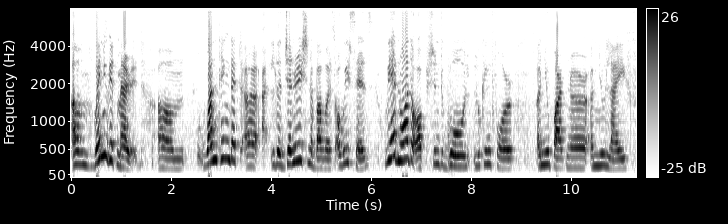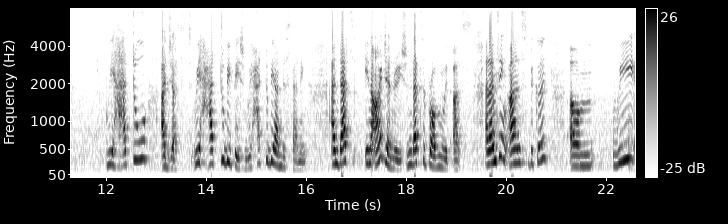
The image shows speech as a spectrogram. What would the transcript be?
um, when you get married, um, one thing that uh, the generation above us always says, we had no other option to go looking for a new partner, a new life. We had to adjust. We had to be patient. We had to be understanding. And that's in our generation, that's the problem with us. And I'm saying us because um, we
